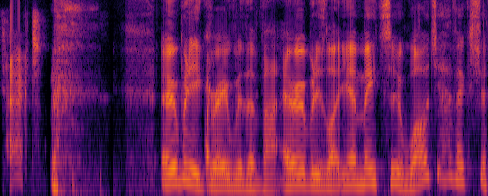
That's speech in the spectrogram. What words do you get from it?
yeah. hacked. Everybody agreed with the everybody's like, "Yeah, me too." Why would you have extra?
